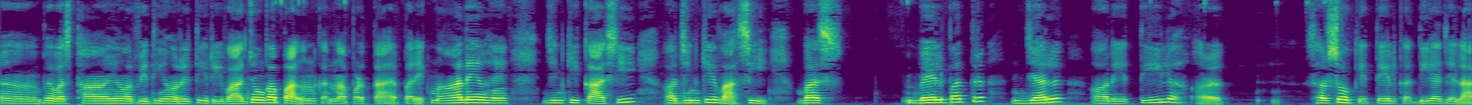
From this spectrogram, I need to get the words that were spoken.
व्यवस्थाएँ और विधियों और रीति रिवाजों का पालन करना पड़ता है। पर एक महादेव हैं, जिनकी काशी और जिनके वासी। बस, बेलपत्र, जल और ये तिल और सरसों के तेल का दिया जला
